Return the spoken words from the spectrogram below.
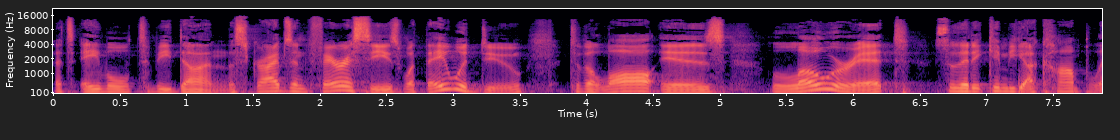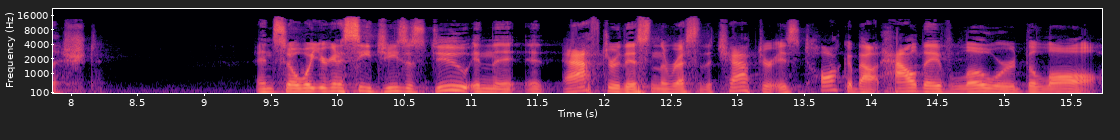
that's able to be done. The scribes and Pharisees, what they would do to the law is lower it so that it can be accomplished. And so, what you're going to see Jesus do in the, after this in the rest of the chapter is talk about how they've lowered the law.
